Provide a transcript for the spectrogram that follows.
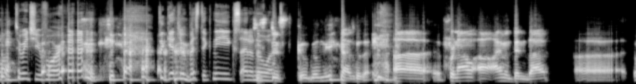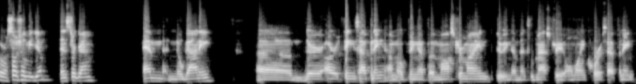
want to reach you for, to get your best techniques? I don't just, know what. Just Google me. I was gonna say. Uh, for now, uh, I haven't been that. Uh, or social media, Instagram, M Nogani. Um, there are things happening. I'm opening up a mastermind, doing a mental mastery online course happening,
